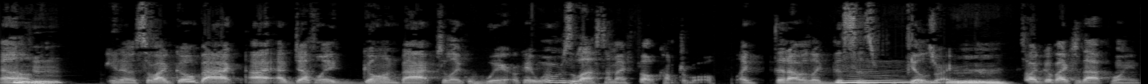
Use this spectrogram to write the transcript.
Um Mhm. You know, so I go back I, I've definitely gone back to like where okay, when was the last time I felt comfortable? Like that I was like, this is feels right. Mm. So I go back to that point,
